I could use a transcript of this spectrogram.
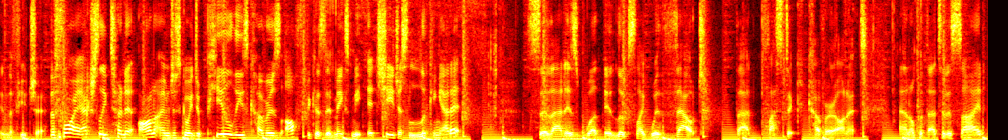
in the future. Before I actually turn it on, I'm just going to peel these covers off because it makes me itchy just looking at it. So that is what it looks like without that plastic cover on it. And I'll put that to the side.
